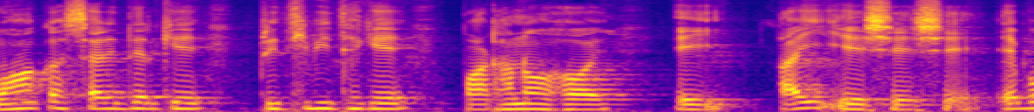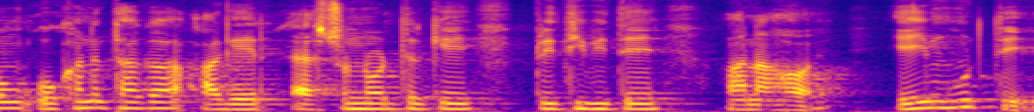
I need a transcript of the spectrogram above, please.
মহাকাশচারীদেরকে পৃথিবী থেকে পাঠানো হয় এই আইএসএসে এবং ওখানে থাকা আগের অ্যাস্ট্রোনটদেরকে পৃথিবীতে আনা হয়। এই মুহূর্তে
